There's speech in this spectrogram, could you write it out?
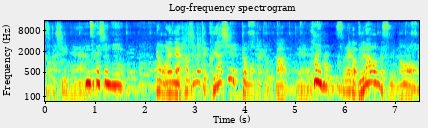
難しいね、難しいね。でも俺ね初めて悔しいって思った曲があって、はいはい。はいそれがブラームスの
